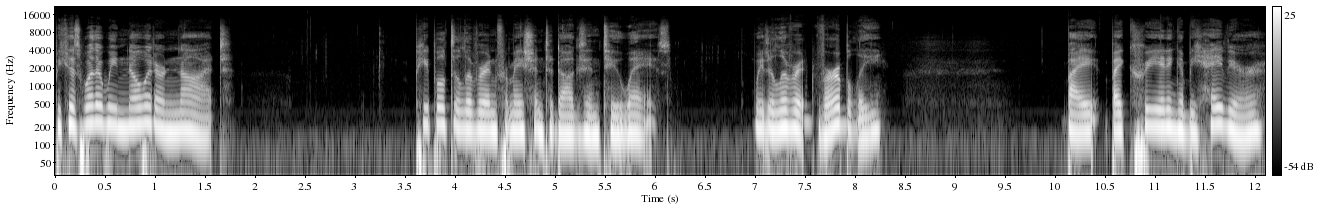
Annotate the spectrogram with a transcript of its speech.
Because whether we know it or not, people deliver information to dogs in two ways. We deliver it verbally by by creating a behavior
